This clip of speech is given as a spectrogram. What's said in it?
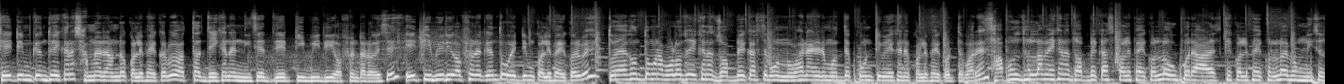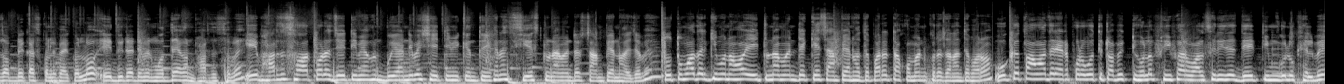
সেই টিম কিন্তু এখানে সামনের রাউন্ডে কোয়ালিফাই করবে। অর্থাৎ যেখানে নিচে যে টিবিডি অপশনটা রয়েছে, এই টিবিডি অপশনে কিন্তু ওই টিম কোয়ালিফাই করবে। তো এখন তোমরা বলো যে এখানে জব ব্রেকার্স এবং নোভা মধ্যে কোন টিম এখানে কোয়ালিফাই করতে পারে? সাপোজ ধরলাম, এখানে জব ব্রেকার্স কোয়ালিফাই করল, উপরে আর এসকে কোয়ালিফাই করল এবং নিচে জব ব্রেকার্স কোয়ালিফাই করল। এই দুইটা টিমের মধ্যে এখন ভার্সেস হবে। এই ভার্সেস হওয়ার পরে যে টিম এখন বুয়া নেবে, সেই টিমই কিন্তু এখানে সিএস টুর্নামেন্টের চ্যাম্পিয়ন হয়ে যাবে। তো তোমাদের কি মনে হয়, এই টুর্নামেন্টে কে চ্যাম্পিয়ন হতে পারে? তা কমেন্ট করে জানাতে পারো। ওকে তো আমাদের এর পরবর্তী টপিকটি হলো ফ্রি ফায়ার ওয়ার্ল্ড সিরিজে যে টিমগুলো খেলবে,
